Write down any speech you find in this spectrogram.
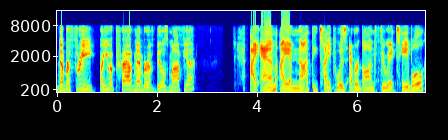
Number three, are you a proud member of Bill's Mafia? I am. I am not the type who has ever gone through a table,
